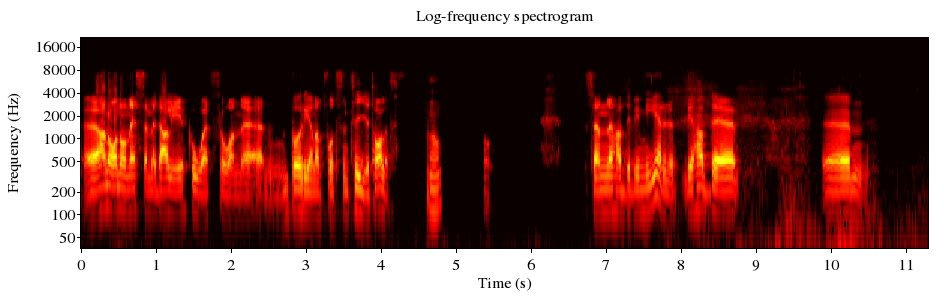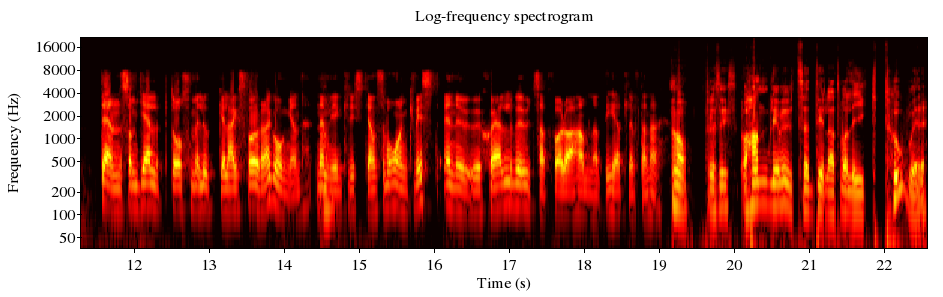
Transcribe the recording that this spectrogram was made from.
Eh, han har någon SM-medalj i K1 från eh, början av 2010-talet. Ja. Sen hade vi mer. Vi hade ehm, den som hjälpte oss med lookalikes förra gången, nämligen Christian Svankvist, är nu själv utsatt för att ha hamnat i hetluften här. Ja, precis. Och han blev utsedd till att vara lik Tor.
